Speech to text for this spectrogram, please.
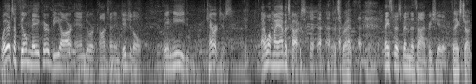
whether it's a filmmaker, VR, and or content and digital, they need characters. I want my avatars. That's right. Thanks for spending the time, appreciate it. Thanks, John.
